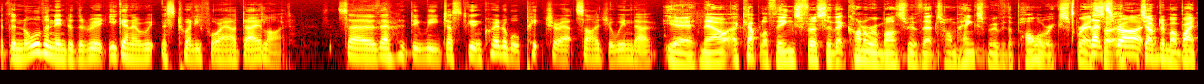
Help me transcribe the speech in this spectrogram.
at the northern end of the route, you're going to witness 24-hour daylight. So that would be just an incredible picture outside your window. Yeah. Now, a couple of things. Firstly, that kind of reminds me of that Tom Hanks movie, The Polar Express. That's So it right. jumped in my brain.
